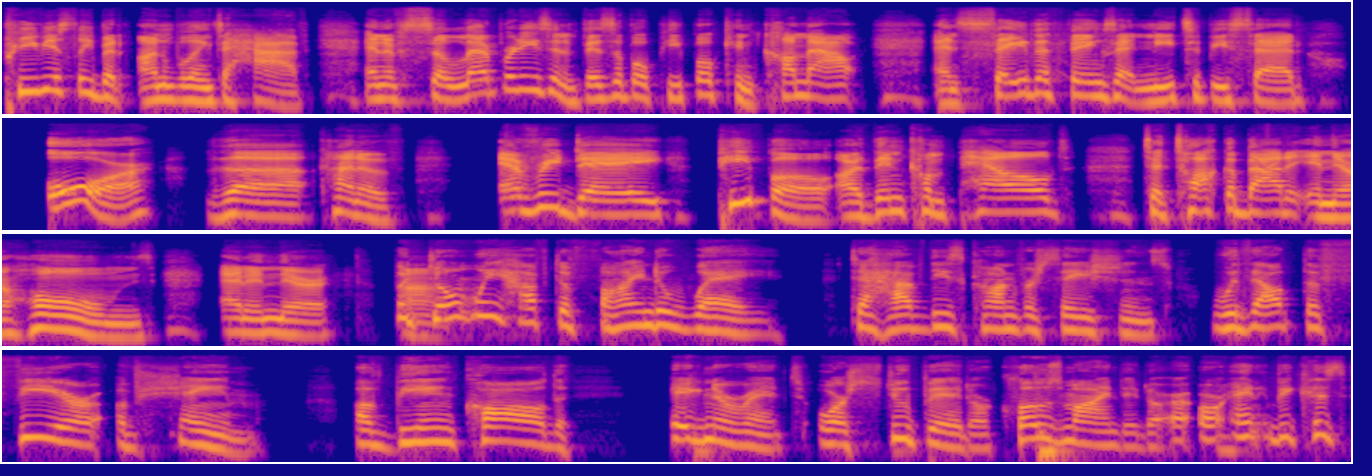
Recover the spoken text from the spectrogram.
previously been unwilling to have. And if celebrities and visible people can come out and say the things that need to be said, or the kind of everyday people are then compelled to talk about it in their homes and in their. But um, don't we have to find a way to have these conversations without the fear of shame, of being called ignorant or stupid or closed minded or, or any, because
